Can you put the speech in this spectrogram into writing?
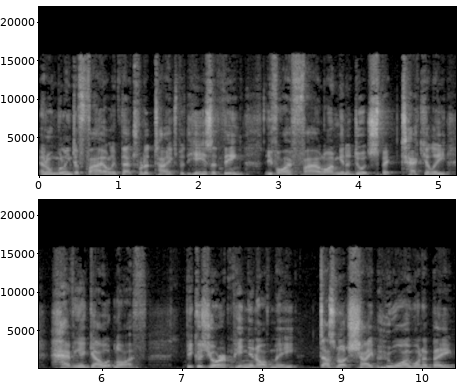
and I'm willing to fail if that's what it takes. But here's the thing if I fail, I'm going to do it spectacularly, having a go at life. Because your opinion of me does not shape who I want to be.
